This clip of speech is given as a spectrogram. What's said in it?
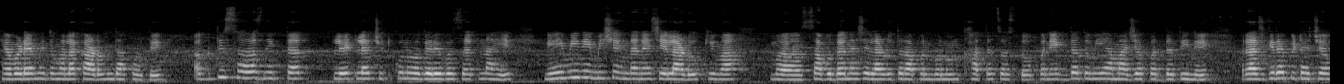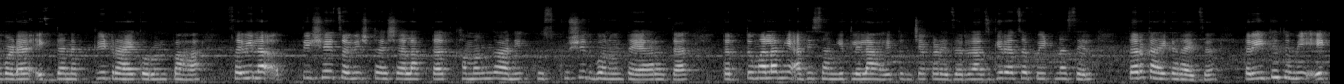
ह्या वड्या मी तुम्हाला काढून दाखवते. अगदी सहज निघतात. प्लेटला चिटकून वगैरे बसत नाहीत. नेहमी नेहमी शेंगदाण्याचे लाडू किंवा म साबुदाण्याचे लाडू तर आपण बनवून खातच असतो. पण एकदा तुम्ही ह्या माझ्या पद्धतीने राजगिरा पिठाच्या वड्या एकदा नक्की ट्राय करून पहा. चवीला अतिशय चविष्ट अशा लागतात खमंग आणि खुसखुशीत बनवून तयार होतात. तर तुम्हाला मी आधी सांगितलेलं आहे तुमच्याकडे जर राजगिऱ्याचं पीठ नसेल तर काय करायचं? तर इथे तुम्ही एक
